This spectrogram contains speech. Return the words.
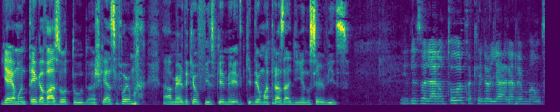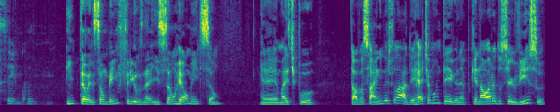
E aí a manteiga vazou tudo. Acho que essa foi uma a merda que eu fiz, porque meio que deu uma atrasadinha no serviço. Eles olharam torto, aquele olhar alemão seco. Então, eles são bem frios, né? E são, realmente são. É, mas, tipo, tava saindo, ele falou, ah, derrete a manteiga, né? Porque na hora do serviço,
